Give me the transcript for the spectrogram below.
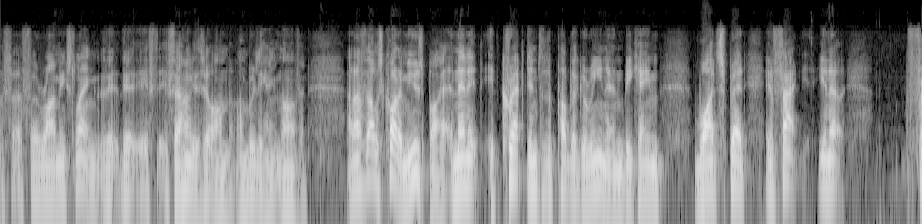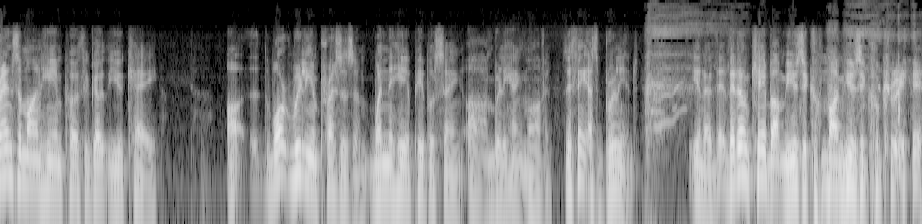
f- f- for rhyming slang. They, they, if, if they're hungry, they say, oh, I'm, I'm really Hank Marvin." And I, I was quite amused by it. And then it, it crept into the public arena and became widespread. In fact, you know, friends of mine here in Perth who go to the UK what really impresses them when they hear people saying, "Oh, I'm really Hank Marvin," they think that's brilliant. you know, they, they don't care about musical my musical career.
